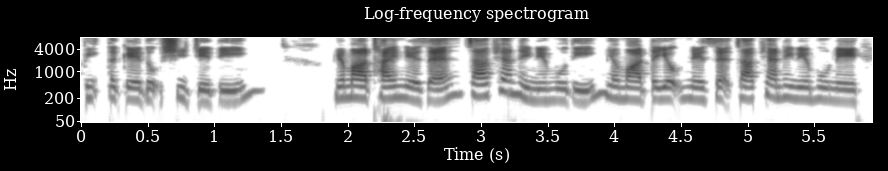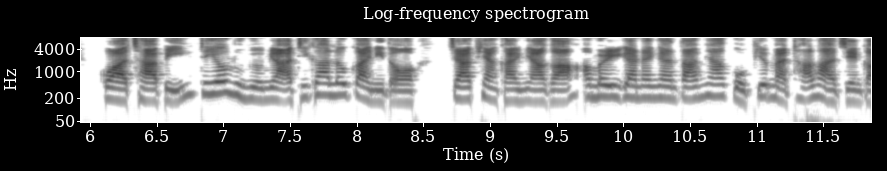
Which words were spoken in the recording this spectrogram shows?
ပြီးတကယ်တော့ရှိကြသည် မြန်မာထိုင်းနယ်စပ်ကြားဖြတ်နှိမ်နင်းမှုသည်မြန်မာတရုတ်နယ်စပ်ကြားဖြတ်နှိမ်နင်းမှုနှင့်ကွာခြားပြီးတရုတ်လူမျိုးများအဓိကလောက်ကိုင်နေသောကြားဖြတ်ခိုင်းများကအမေရိကန်နိုင်ငံသားများကိုပြစ်မှတ်ထားလာခြင်းက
